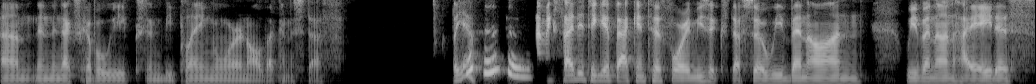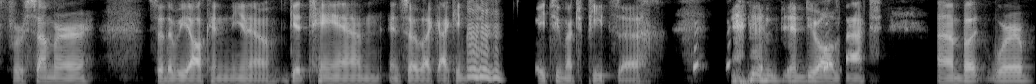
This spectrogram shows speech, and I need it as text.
um, in the next couple weeks and be playing more and all that kind of stuff. but yeah, Woohoo. I'm excited to get back into Foray music stuff. So we've been on we've been on hiatus for summer so that we all can, you know, get tan and so like I can eat way too much pizza and, and do all that. Um, but we're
